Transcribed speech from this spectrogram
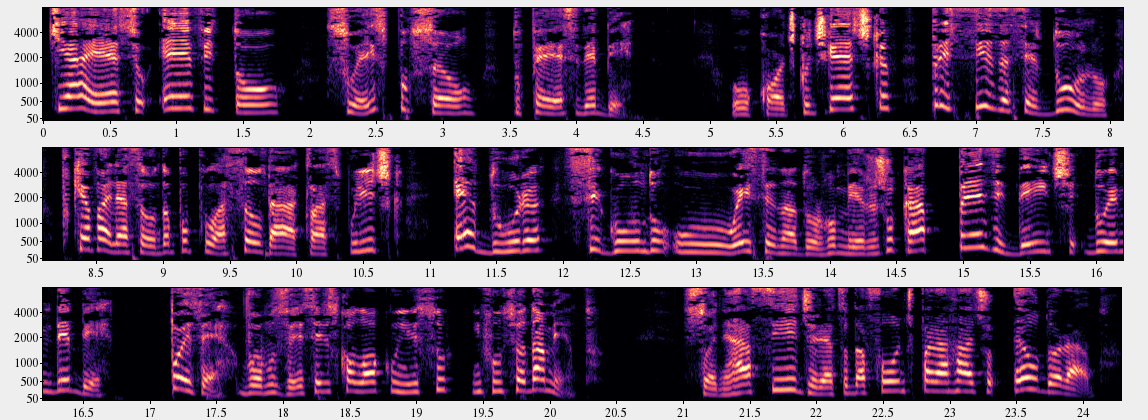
que Aécio evitou sua expulsão do PSDB. O código de ética precisa ser duro porque a avaliação da população da classe política é dura, segundo o ex-senador Romero Jucá, presidente do MDB. Pois é, vamos ver se eles colocam isso em funcionamento. Sônia Raci, direto da fonte para a Rádio Eldorado.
